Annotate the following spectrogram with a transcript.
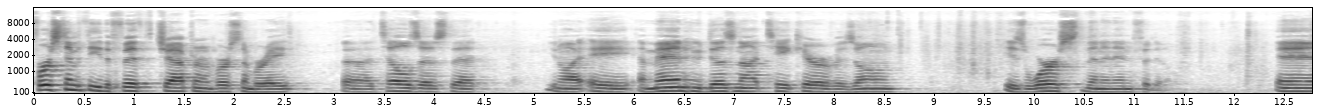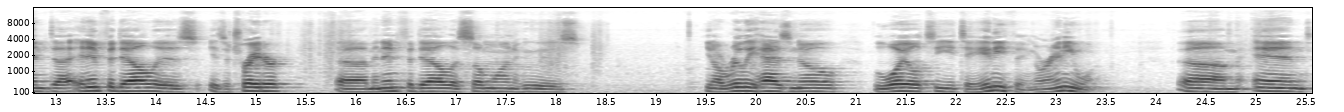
1 Timothy, the fifth chapter, and verse number 8, uh, tells us that you know a, a man who does not take care of his own is worse than an infidel. And uh, an infidel is, is a traitor. Um, an infidel is someone who is, you know, really has no loyalty to anything or anyone. Um, and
